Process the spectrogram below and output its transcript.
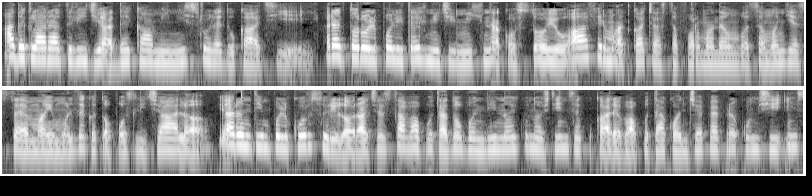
a declarat Ligia Deca, ministrul educației. Rectorul Politehnicii Mihnea Costoiu a afirmat că această formă de învățământ este mai mult decât o postliceală, iar în timpul cursurilor acesta va putea dobândi noi cunoștințe cu care va putea concepe precum și instrumente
